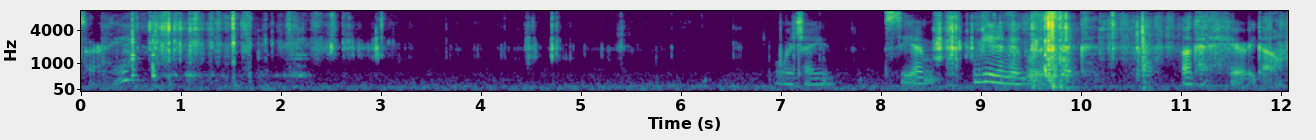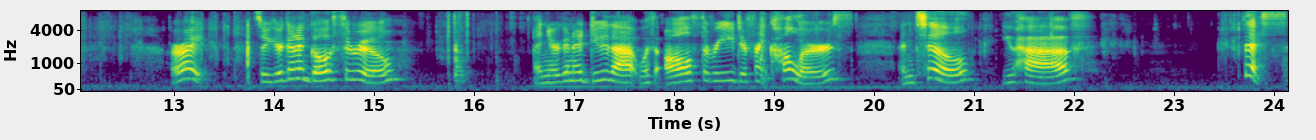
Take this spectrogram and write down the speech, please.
sorry. Which I see I need a new glue stick. Okay, here we go. All right, so you're gonna go through and you're gonna do that with all three different colors until you have this.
